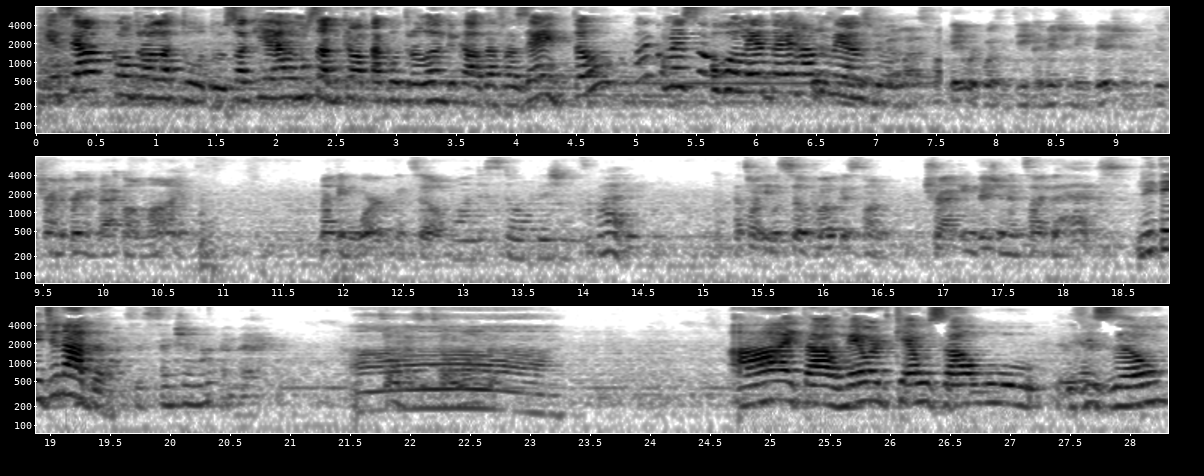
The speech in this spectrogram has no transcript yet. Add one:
Porque se ela controla tudo, só que ela não sabe o que ela tá controlando e o que ela tá fazendo, então vai começar o rolê a dar errado mesmo. Hayward wasn't decommissioning Vision. He was trying to bring him back online. Nothing worked until. Wanda stole Vision's body. That's why he was so focused on tracking Vision inside the Hex. Não entendi nada. Ah. Ai, tá. O Hayward quer usar o, o Visão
